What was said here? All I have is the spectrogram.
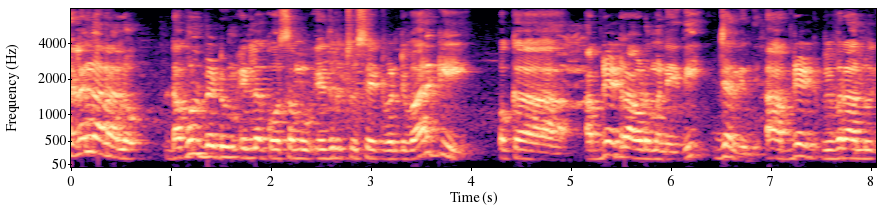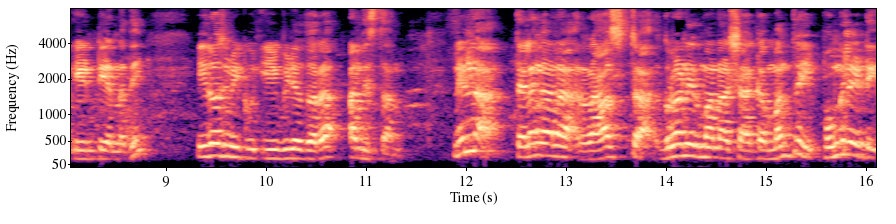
తెలంగాణలో డబుల్ బెడ్రూమ్ ఇండ్ల కోసము ఎదురు చూసేటువంటి వారికి ఒక అప్డేట్ రావడం అనేది జరిగింది. ఆ అప్డేట్ వివరాలు ఏంటి అన్నది ఈరోజు మీకు ఈ వీడియో ద్వారా అందిస్తాను. నిన్న తెలంగాణ రాష్ట్ర గృహ నిర్మాణ శాఖ మంత్రి పొంగులేటి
